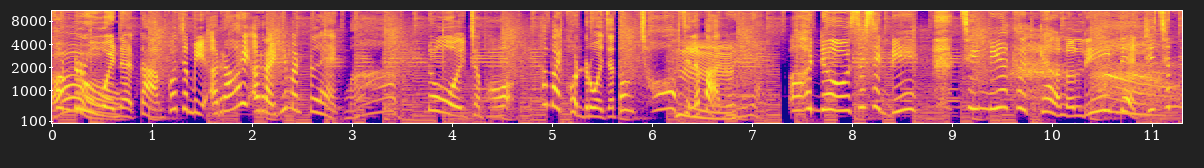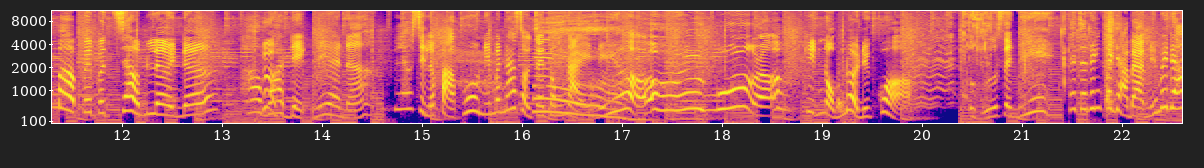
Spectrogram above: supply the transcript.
คนรวยเนี่ยต่างก็จะมีอะไรอะไรที่มันแปลกมาก โดยเฉพาะทำไมคนรวยจะต้องชอบศิลปะด้วยเนี่ยเออดูสิสินดี้ที่เนี่ยคือแกลเลอรี่เด็กที่ฉันมาเป็นประจำเลยนะภาพวาดเด็กเนี่ยนะ แล้วศิลปะพวกนี้มันน่าสนใจตรงไหนเนี่ยเอ้ยง่วงแล้วกินหนมหน่อยดีกว่าเออเซนดี้แกจะทิ้งขยะแบบนี้ไม่ได้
